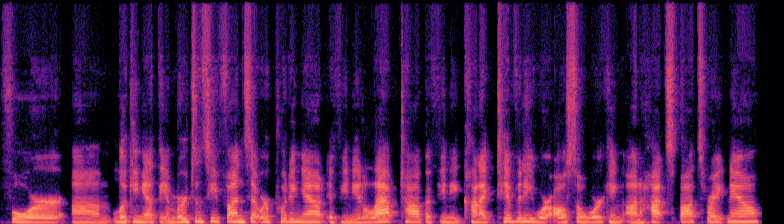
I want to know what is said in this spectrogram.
for um, looking at the emergency funds that we're putting out. If you need a laptop, if you need connectivity, we're also working on hotspots right now.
